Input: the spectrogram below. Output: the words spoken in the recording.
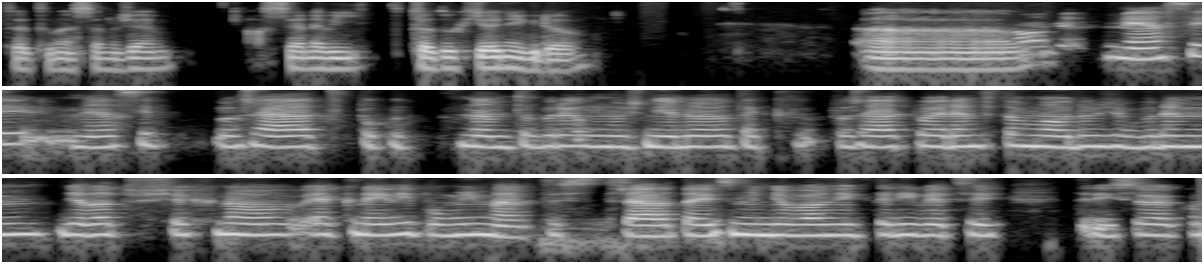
To je to myslím, že asi neví to tu chvíli nikdo. A... No, my, asi, my asi pořád, pokud nám to bude umožněno, tak pořád pojedeme v tom módu, že budeme dělat všechno, jak nejlíp umíme. Ty jsi třeba tady zmiňoval některé věci, které jsou jako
